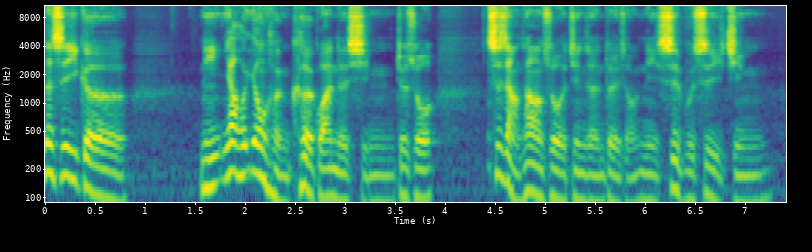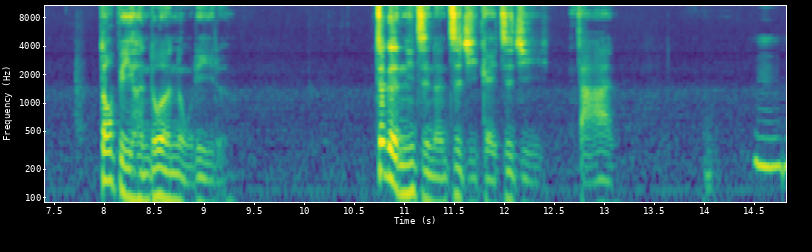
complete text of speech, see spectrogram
那是一个你要用很客观的心，就是说市场上的所有竞争对手，你是不是已经都比很多人努力了？这个你只能自己给自己答案。嗯，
